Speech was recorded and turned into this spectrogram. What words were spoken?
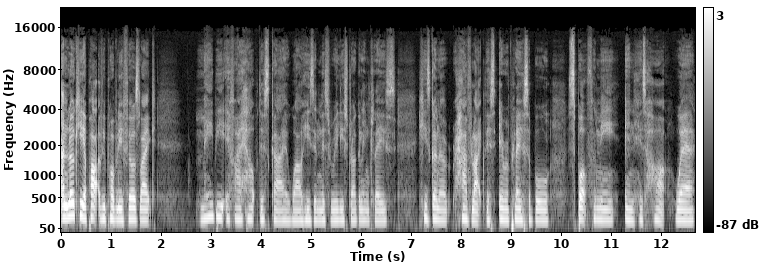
and low key, a part of you probably feels like maybe if I help this guy while he's in this really struggling place, he's gonna have like this irreplaceable spot for me in his heart where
